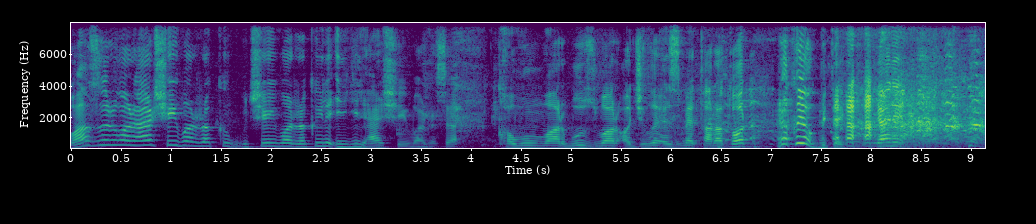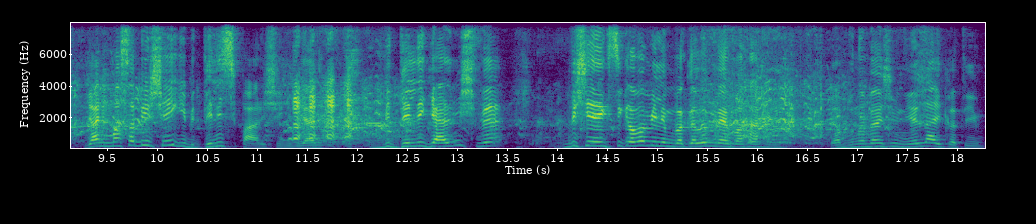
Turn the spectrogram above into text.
bazıları var her şey var rakı şey var rakıyla ilgili her şey var mesela. Kavun var, buz var, acılı ezme, tarator. Rakı yok bir tek. Yani yani masa bir şey gibi, deli siparişi gibi. Yani bir deli gelmiş ve bir şey eksik ama bilin bakalım ne falan. Ya buna ben şimdi niye like atayım?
